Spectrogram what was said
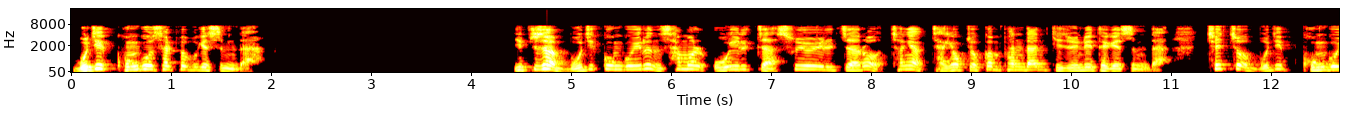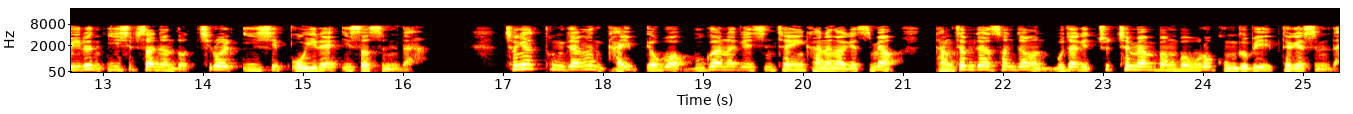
모집 공고 살펴보겠습니다. 입주자 모집 공고일은 3월 5일자 수요일자로 청약 자격 조건 판단 기준일이 되겠습니다. 최초 모집 공고일은 24년도 7월 25일에 있었습니다. 청약 통장은 가입 여부와 무관하게 신청이 가능하겠으며 당첨자 선정은 무작위 추첨한 방법으로 공급이 되겠습니다.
